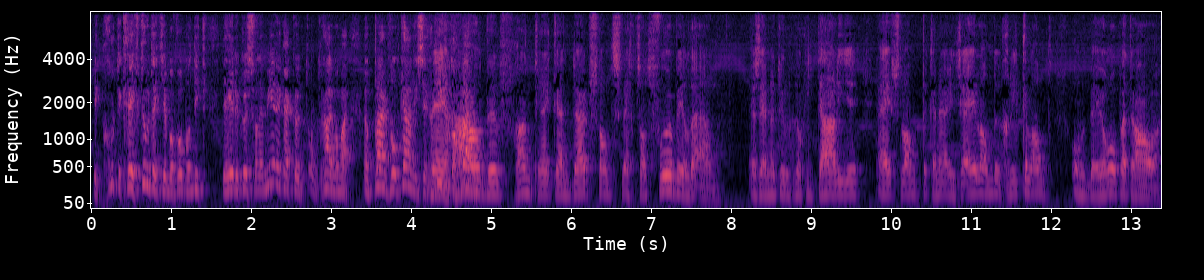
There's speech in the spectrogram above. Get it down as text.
Ik, goed, ik geef toe dat je bijvoorbeeld niet de hele kust van Amerika kunt ontruimen, maar een paar vulkanische gebieden Wij toch wel. haalden Frankrijk en Duitsland slechts als voorbeelden aan. Er zijn natuurlijk nog Italië, IJsland, de Canarische eilanden, Griekenland, om het bij Europa te houden.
